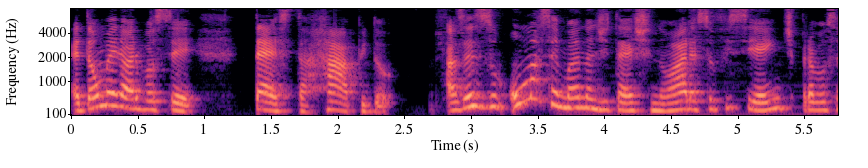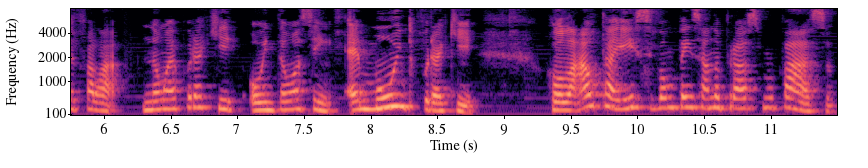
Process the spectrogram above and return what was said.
É tão melhor você testa rápido. Às vezes, uma semana de teste no ar é suficiente para você falar, não é por aqui. Ou então, assim, é muito por aqui rolar o Thaís e vamos pensar no próximo passo.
